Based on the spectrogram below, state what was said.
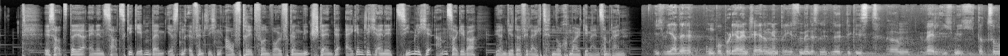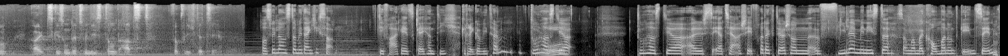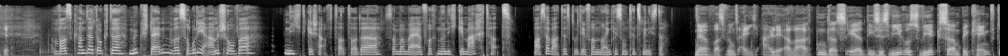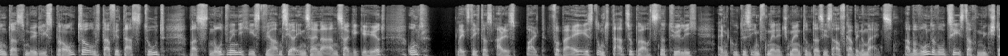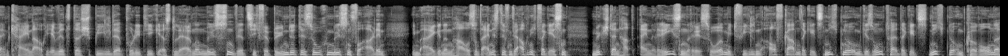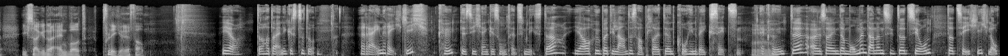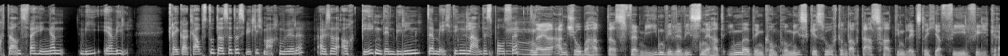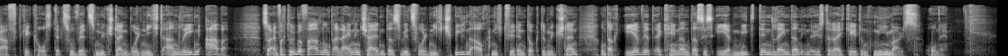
Es hat da ja einen Satz gegeben beim ersten öffentlichen Auftritt von Wolfgang Mückstein, der eigentlich eine ziemliche Ansage war. Hören wir da vielleicht nochmal gemeinsam rein. Ich werde unpopuläre Entscheidungen treffen, wenn es nicht nötig ist, ähm, weil ich mich dazu als Gesundheitsminister und Arzt verpflichtet sehe. Was will er uns damit eigentlich sagen? Die Frage jetzt gleich an dich, Gregor Wittheim. Du hast ja Du hast ja als RCA-Chefredakteur schon viele Minister, sagen wir mal, kommen und gehen sehen. Ja. Was kann der Dr. Mückstein, was Rudi Anschober nicht geschafft hat oder sagen wir mal einfach nur nicht gemacht hat? Was erwartest du dir vom neuen Gesundheitsminister? Ja, was wir uns eigentlich alle erwarten, dass er dieses Virus wirksam bekämpft und das möglichst pronto und dafür das tut, was notwendig ist. Wir haben es ja in seiner Ansage gehört und letztlich, dass alles bald vorbei ist. Und dazu braucht es natürlich ein gutes Impfmanagement und das ist Aufgabe Nummer eins. Aber Wunderwutzi ist auch Mückstein keiner. Auch er wird das Spiel der Politik erst lernen müssen, wird sich Verbündete suchen müssen, vor allem im eigenen Haus. Und eines dürfen wir auch nicht vergessen, Mückstein hat ein Riesenressort mit vielen Aufgaben. Da geht es nicht nur um Gesundheit, da geht es nicht nur um Corona. Ich sage nur ein Wort, Pflegereform. Ja, da hat er einiges zu tun. Rein rechtlich könnte sich ein Gesundheitsminister ja auch über die Landeshauptleute und Co. hinwegsetzen. Mhm. Er könnte also in der momentanen Situation tatsächlich Lockdowns verhängen, wie er will. Gregor, glaubst du, dass er das wirklich machen würde? Also auch gegen den Willen der mächtigen Landesbosse? Naja, Anschober hat das vermieden, wie wir wissen. Er hat immer den Kompromiss gesucht und auch das hat ihm letztlich ja viel, viel Kraft gekostet. So wird es Mückstein wohl nicht anlegen, aber so einfach drüber fahren und allein entscheiden, das wird es wohl nicht spielen, auch nicht für den Dr. Mückstein. Und auch er wird erkennen, dass es eher mit den Ländern in Österreich geht und niemals ohne.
